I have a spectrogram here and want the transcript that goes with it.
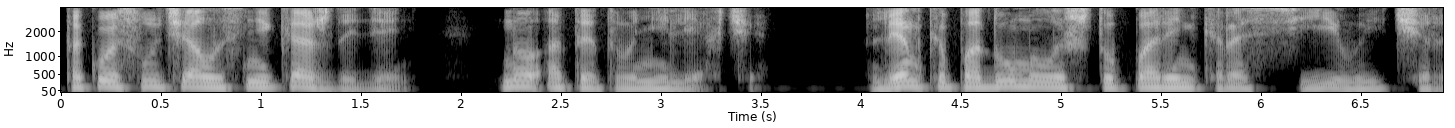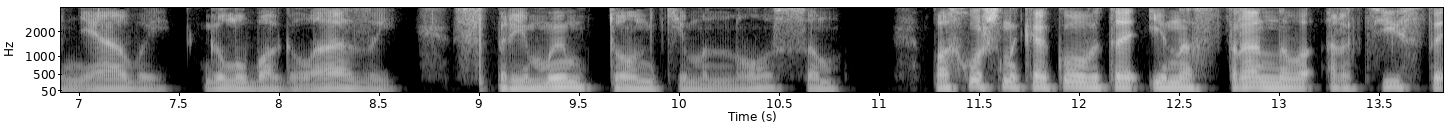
Такое случалось не каждый день, но от этого не легче. Ленка подумала, что парень красивый, чернявый, голубоглазый, с прямым тонким носом, похож на какого-то иностранного артиста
